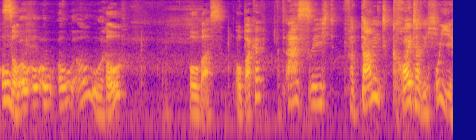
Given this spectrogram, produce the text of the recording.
Oh, so. oh, oh, oh, oh, oh. Oh. Oh, was? Oh, Backe? Das riecht verdammt kräuterig. Ui.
